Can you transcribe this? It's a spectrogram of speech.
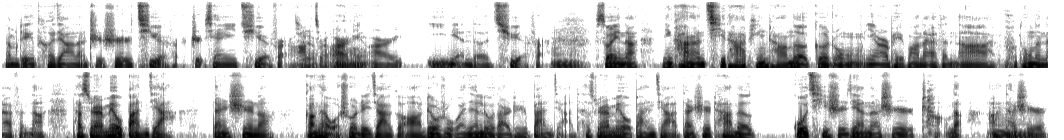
那么这个特价呢，只是七月份，只限于七月份啊，就二零二一年的七月份。嗯所以呢，您看看其他平常的各种婴儿配方奶粉呐、普通的奶粉呐，它虽然没有半价，但是呢，刚才我说这价格啊，六十五块钱六袋，这是半价。它虽然没有半价，但是它的过期时间呢是长的啊，嗯它是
